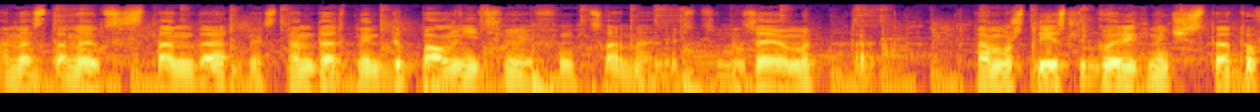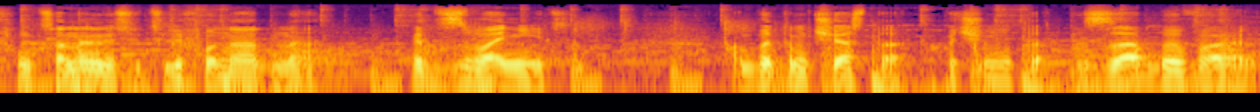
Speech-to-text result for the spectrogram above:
она становится стандартной, стандартной дополнительной функциональностью, назовем это так. Потому что если говорить на частоту, функциональность у телефона одна – это звонить. Об этом часто почему-то забывают.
